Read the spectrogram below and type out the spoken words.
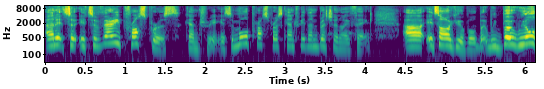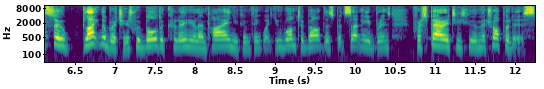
and it's a, it's a very prosperous country. It's a more prosperous country than Britain, I think. Uh, it's arguable, but we, bo- we also, like the British, we build a colonial empire, and you can think what you want about this, but certainly it brings prosperity to the metropolis.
